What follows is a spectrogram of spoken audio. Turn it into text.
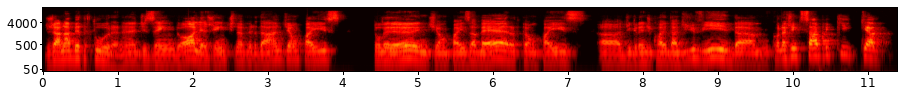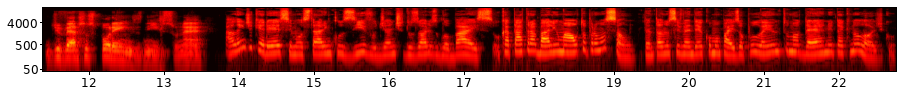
já na abertura, né, dizendo, olha, a gente na verdade é um país tolerante, é um país aberto, é um país uh, de grande qualidade de vida, quando a gente sabe que, que há diversos poréns nisso, né? Além de querer se mostrar inclusivo diante dos olhos globais, o Catar trabalha em uma autopromoção, tentando se vender como um país opulento, moderno e tecnológico.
